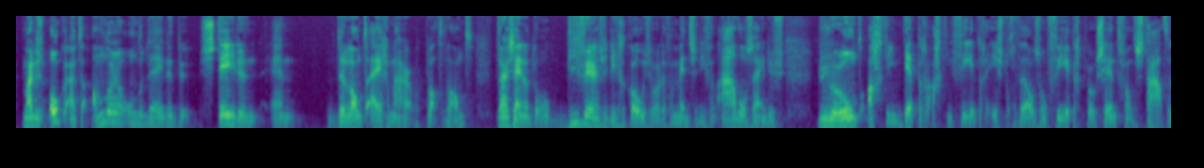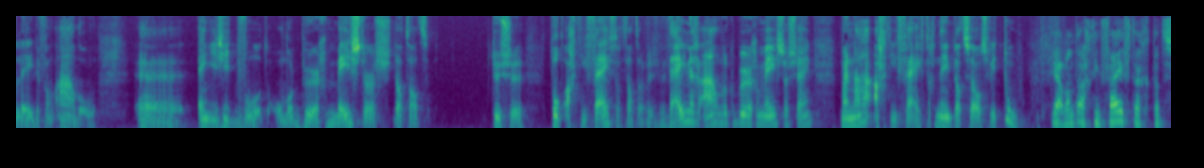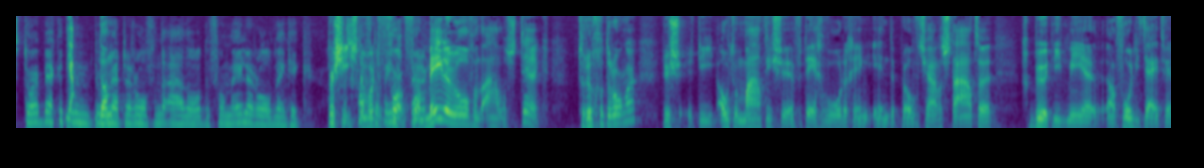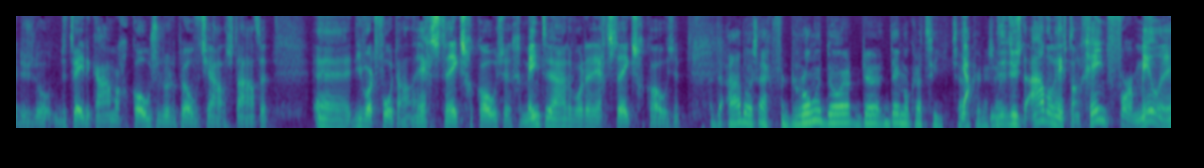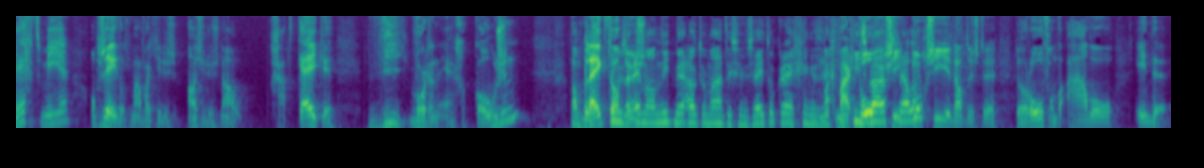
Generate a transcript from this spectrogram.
Maar dus ook uit de andere onderdelen, de steden en de landeigenaar op het platteland. Daar zijn er toch ook diverse die gekozen worden van mensen die van adel zijn. Dus, dus rond 1830, 1840 is toch wel zo'n 40% van de statenleden van adel. Uh, en je ziet bijvoorbeeld onder burgemeesters dat dat tussen tot 1850 dat er dus weinig adellijke burgemeesters zijn. Maar na 1850 neemt dat zelfs weer toe. Ja, want 1850, dat is Thorbecke. Ja, toen, dan, werd de rol van de adel, de formele rol, denk ik. Precies, dan wordt de formele rol van de adel sterk teruggedrongen. Dus die automatische vertegenwoordiging in de provinciale staten gebeurt niet meer. Nou, voor die tijd werd dus door de Tweede Kamer gekozen door de provinciale staten. Uh, die wordt voortaan rechtstreeks gekozen. Gemeenteraden worden rechtstreeks gekozen. De adel is eigenlijk verdrongen door de democratie, zou ja, je kunnen zeggen. Dus de adel heeft dan geen formeel recht meer op zetels. Maar wat je dus, als je dus nou gaat kijken wie worden er gekozen, dan blijkt dat dus... Toen ze eenmaal niet meer automatisch een zetel kregen, gingen ze maar, maar toch zie, toch zie je dat dus de, de rol van de adel in de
